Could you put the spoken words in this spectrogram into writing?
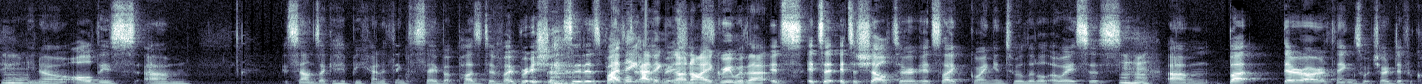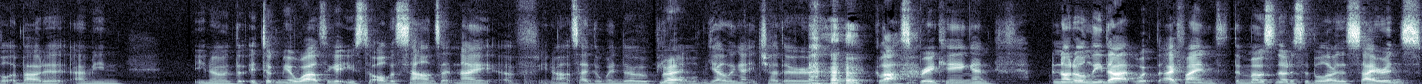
Mm. you know, all these. Um, it sounds like a hippie kind of thing to say, but positive vibrations. It is positive. I think I think no no I agree with that. It's it's a it's a shelter. It's like going into a little oasis. hmm Um, but there are things which are difficult about it. I mean, you know, the, it took me a while to get used to all the sounds at night of, you know, outside the window, people Right. yelling at each other, glass breaking. And not only that, what I find the most noticeable are the sirens.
